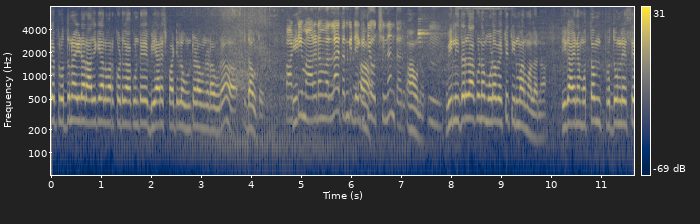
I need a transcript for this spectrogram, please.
రేపు ప్రొద్దున ఈడ రాజకీయాలు వర్కౌట్ కాకుంటే బీఆర్ఎస్ పార్టీలో ఉంటాడా ఉండడా కూడా డౌటే. పార్టీ మారడం వల్ల అతనికి వచ్చింది అంటారు అవును. వీళ్ళిద్దరు కాకుండా మూడో వ్యక్తి తీర్మార్ మల్లన్న ఇక ఆయన మొత్తం ప్రొద్దున లేస్తే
